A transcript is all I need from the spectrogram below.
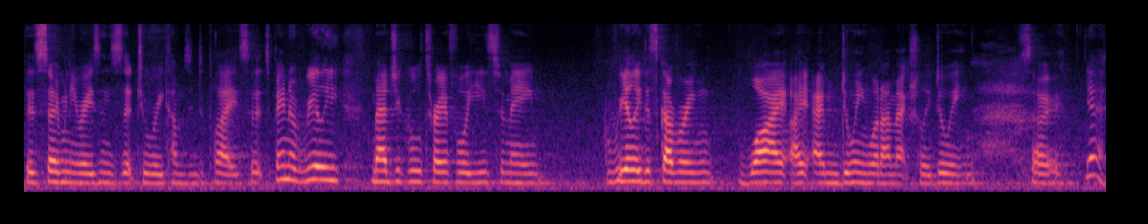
There's so many reasons that jewellery comes into play. So it's been a really magical three or four years for me, really discovering why I am doing what I'm actually doing. So yeah,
